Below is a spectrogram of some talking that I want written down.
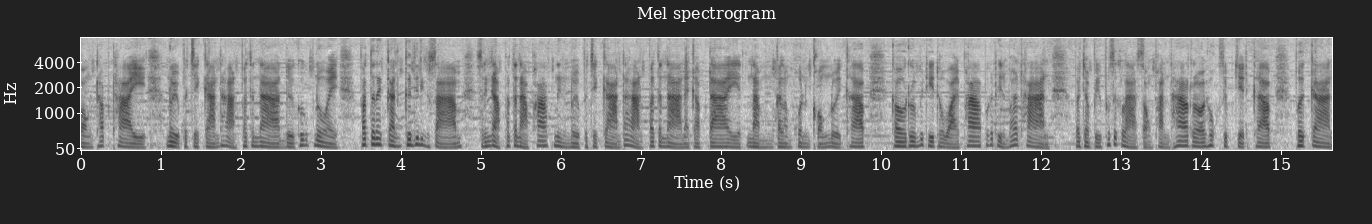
กองทัพไทย หน่วยปฏิการทหารพัฒนาโดยควบหน่วยพัฒนาการขึ้นที่ 13สำนักงานพัฒนาภาคหนึ่งหน่วยปฏิการทหารพัฒนานะครับได้นำกำลังพลของหน่วยครับ เข้าร่วมพิธีถวายผ้าพระกฐินพระทาน ประจำปีพุทธศักราช 2567 ครับ เพื่อการ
